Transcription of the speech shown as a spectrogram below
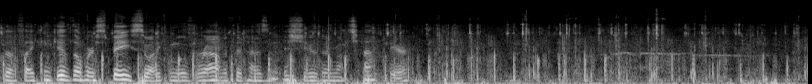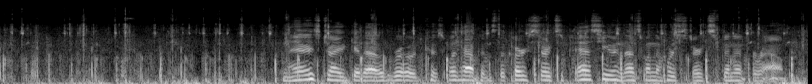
So if I can give the horse space so I can move around if it has an issue, they're much happier. And I always try to get out of the road because what happens? The car starts to pass you and that's when the horse starts spinning around.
